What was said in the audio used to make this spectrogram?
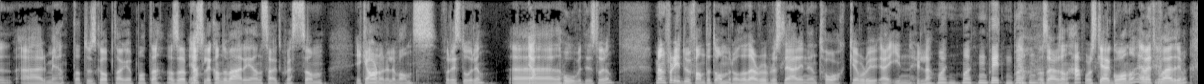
eh, er ment at du skal oppdage, på en måte. Altså Plutselig kan du være i en sidequest som ikke har noe relevans for historien. Eh, Hovedhistorien. Men fordi du fant et område der du plutselig er inne i en tåke hvor du er innhylla Og så er det sånn Hæ, hvor skal jeg gå nå? Jeg vet ikke hva jeg driver med.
